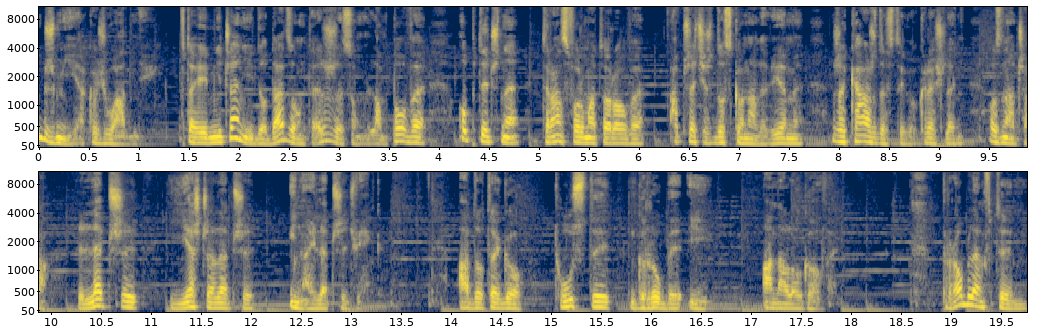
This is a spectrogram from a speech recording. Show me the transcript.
brzmi jakoś ładniej. Wtajemniczeni dodadzą też, że są lampowe, optyczne, transformatorowe, a przecież doskonale wiemy, że każde z tych określeń oznacza lepszy, jeszcze lepszy i najlepszy dźwięk. A do tego tłusty, gruby i analogowy. Problem w tym,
